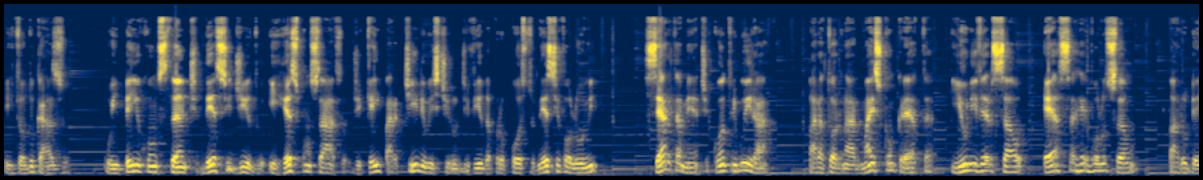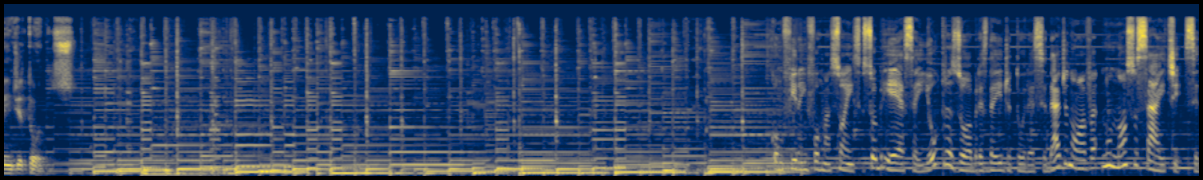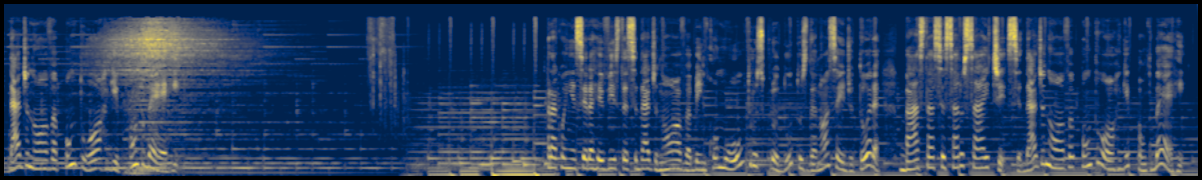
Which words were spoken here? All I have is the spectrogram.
Em todo caso, o empenho constante, decidido e responsável de quem partilha o estilo de vida proposto nesse volume certamente contribuirá para tornar mais concreta e universal essa revolução para o bem de todos. Confira informações sobre essa e outras obras da editora Cidade Nova no nosso site cidadenova.org.br. Para conhecer a revista Cidade Nova, bem como outros produtos da nossa editora, basta acessar o site cidadenova.org.br.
